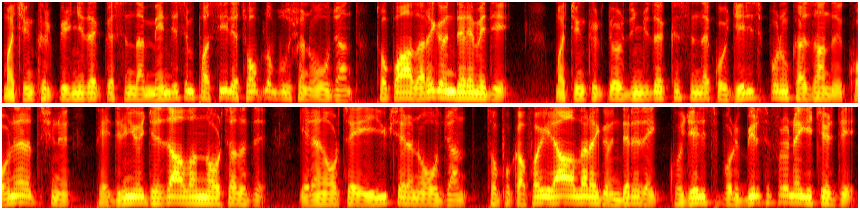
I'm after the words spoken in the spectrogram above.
Maçın 41. dakikasında Mendes'in pası topla buluşan Oğulcan topu ağlara gönderemedi. Maçın 44. dakikasında Kocaeli Spor'un kazandığı korner atışını Pedrinho ceza alanına ortaladı. Gelen ortaya iyi yükselen Oğulcan topu kafayla ağlara göndererek Kocaeli Spor'u 1-0 öne geçirdi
